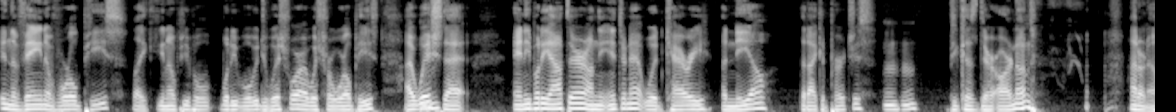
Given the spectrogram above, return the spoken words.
in the vein of world peace. Like, you know, people, what do you, what would you wish for? I wish for world peace. I wish that anybody out there on the internet would carry a Neo that I could purchase Mm-hmm. because there are none. I don't know.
